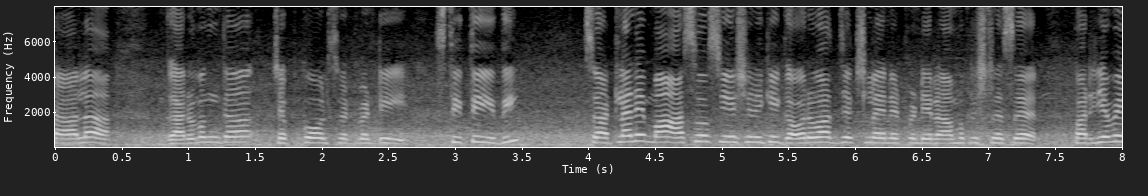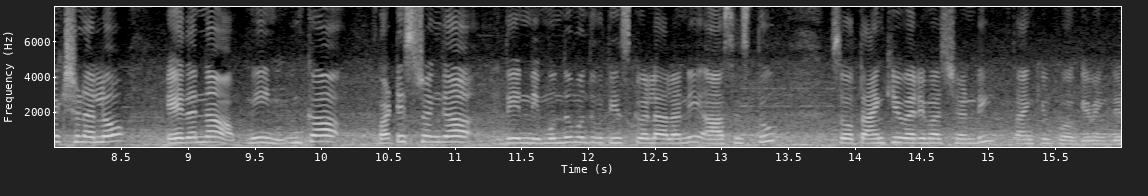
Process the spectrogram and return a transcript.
చాలా గర్వంగా చెప్పుకోవాల్సినటువంటి స్థితి ఇది. సో అట్లానే మా అసోసియేషన్కి గౌరవాధ్యక్షులైనటువంటి రామకృష్ణ సార్ పర్యవేక్షణలో ఏదన్నా మీ ఇంకా పటిష్టంగా దీన్ని ముందు ముందుకు తీసుకువెళ్ళాలని ఆశిస్తూ so thank you very much అండి. Thank you for giving this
